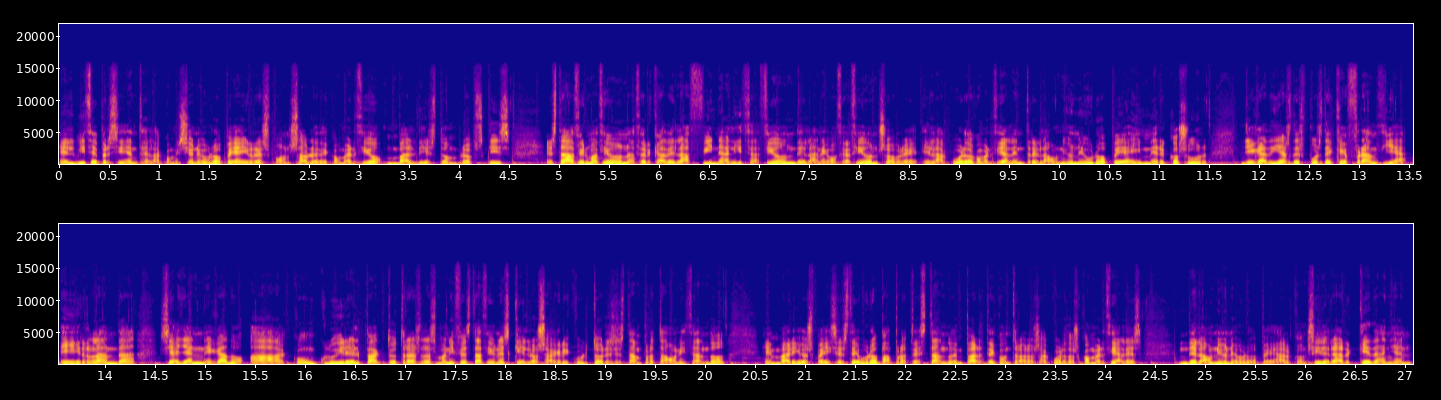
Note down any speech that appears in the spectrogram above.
el vicepresidente de la Comisión Europea y responsable de comercio, Valdis Dombrovskis. Esta afirmación acerca de la finalización de la negociación sobre el acuerdo comercial entre la Unión Europea y Mercosur llega días después de que Francia e Irlanda se hayan negado a concluir el pacto tras las manifestaciones que los agricultores están protagonizando en varios países de Europa, protestando en parte contra los acuerdos comerciales de la Unión Europea al considerar que dañan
